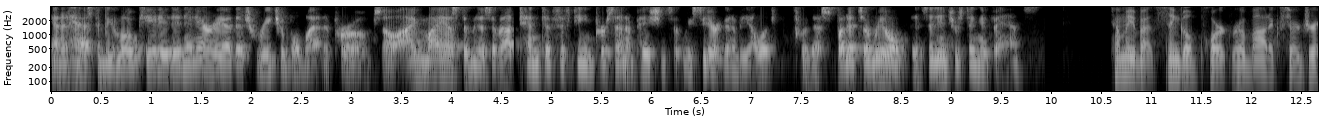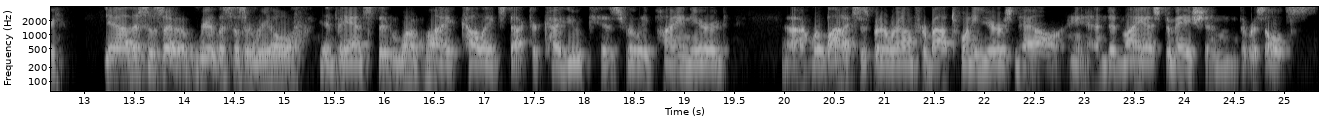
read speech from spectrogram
And it has to be located in an area that's reachable by the probe. So I, my estimate is about 10 to 15% of patients that we see are going to be eligible for this. But it's a real, it's an interesting advance. Tell me about single port robotic surgery. Yeah, this is a real this is a real advance that one of my colleagues, Dr. Kaouk, has really pioneered uh, robotics has been around for about 20 years now, and in my estimation, the results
